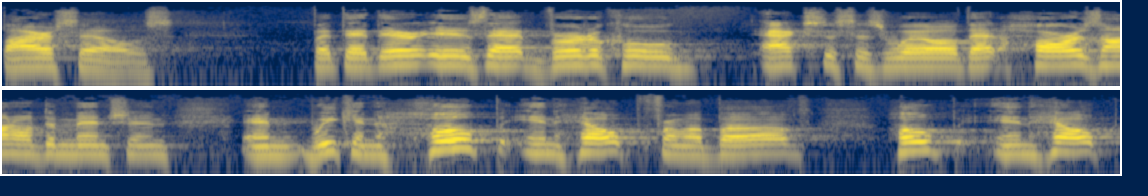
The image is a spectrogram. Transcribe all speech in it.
by ourselves, but that there is that vertical axis as well, that horizontal dimension, and we can hope in help from above, hope in help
